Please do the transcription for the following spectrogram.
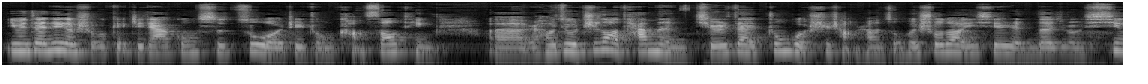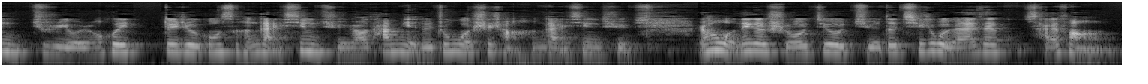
因为在那个时候给这家公司做这种 consulting，呃，然后就知道他们其实在中国市场上总会收到一些人的这种兴，就是有人会对这个公司很感兴趣，然后他们也对中国市场很感兴趣。然后我那个时候就觉得，其实我原来在采访。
